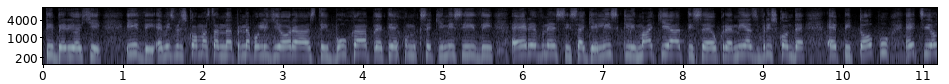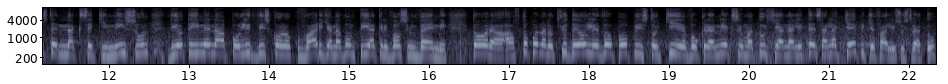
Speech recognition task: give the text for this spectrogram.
την περιοχή. Ήδη, εμείς βρισκόμασταν πριν από λίγη ώρα στην Μπούχα και έχουν ξεκινήσει ήδη έρευνες. Εισαγγελείς κλιμάκια της Ουκρανίας βρίσκονται επί τόπου έτσι ώστε να ξεκινήσουν, διότι είναι ένα πολύ δύσκολο κουβάρι για να δουν τι ακριβώς συμβαίνει. Τώρα, αυτό που αναρωτιούνται όλοι εδώ, Πόπη, στο Κίεβο, Ουκρανία αξιωματούχοι, αναλυτές αλλά και επικεφαλής του στρατού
